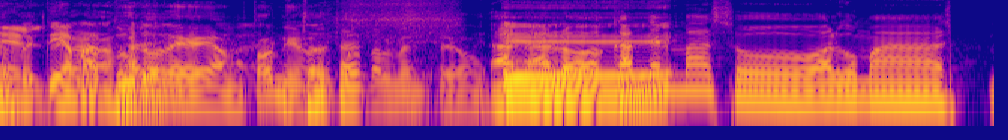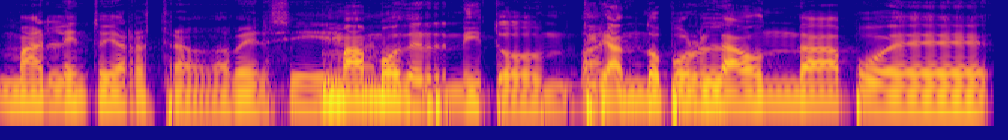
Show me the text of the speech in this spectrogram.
el- el día más duro de Antonio, ¿eh? Total. totalmente. vamos. ¿A, a los Eh, Candlemas o algo más, más lento y arrastrado? A ver si. Más modernito, tirando por la onda, pues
